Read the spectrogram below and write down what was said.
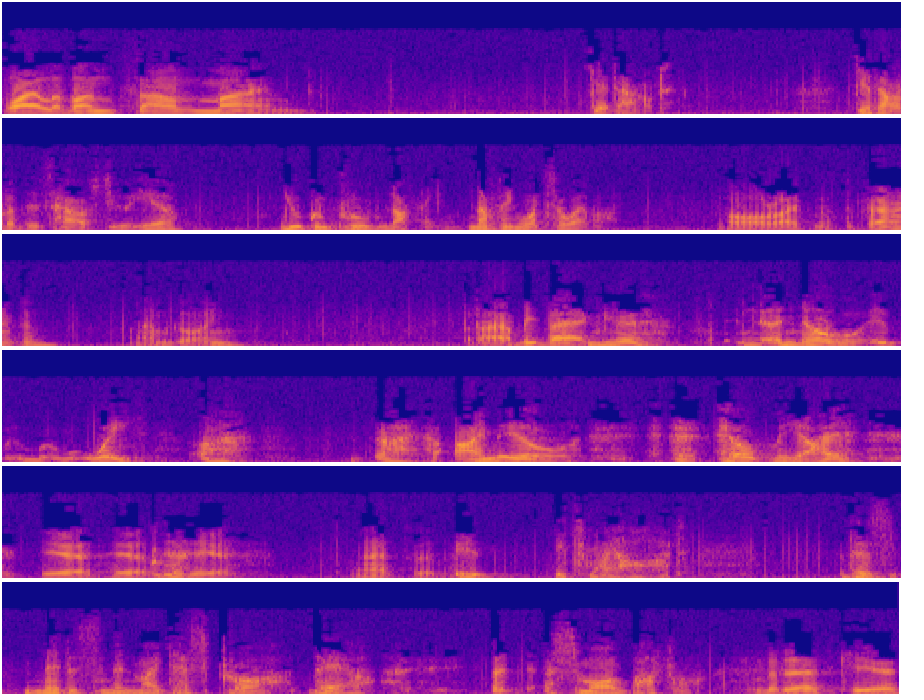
while of unsound mind. get out. Get out of this house, do you hear? You can prove nothing. Nothing whatsoever. All right, Mr. Farrington. I'm going. But I'll be back. No, no uh, wait. Uh, I- I'm ill. Help me. I. Here, here, sit here. That's it. It, it's my heart. There's medicine in my desk drawer. There. A, a small bottle. The desk here?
